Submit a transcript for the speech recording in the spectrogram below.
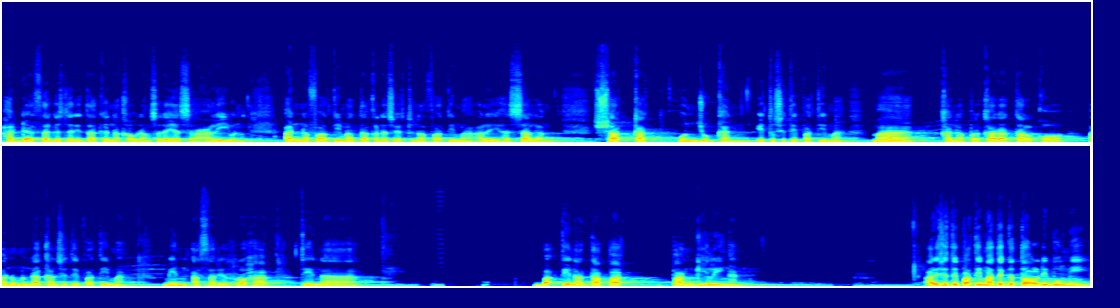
Hadatsa geus nyaritakeun ka urang sadaya sa Aliun anna Fatimah takana saestuna Fatimah alaihi salam. Syakat unjukan itu Siti Fatimah. Ma kana perkara talqo anu mendakan Siti Fatimah. Min asarir roha tina tina tapak panggilingan. Ari Siti Fatimah teh getol di bumi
